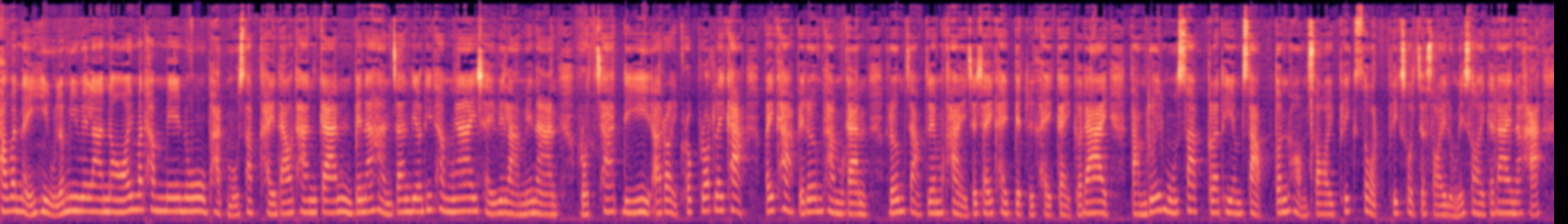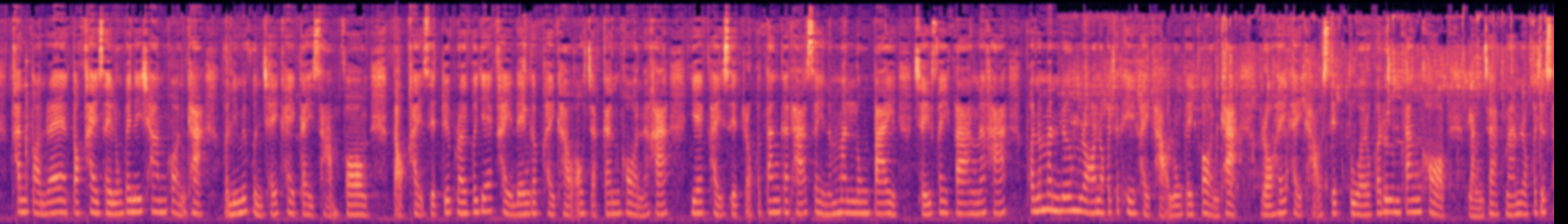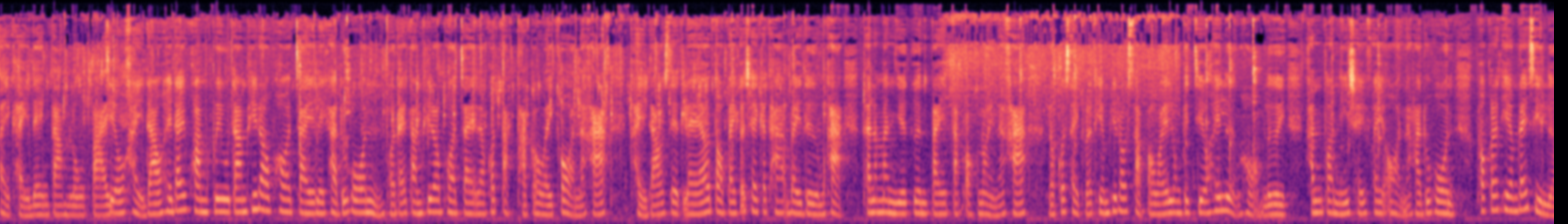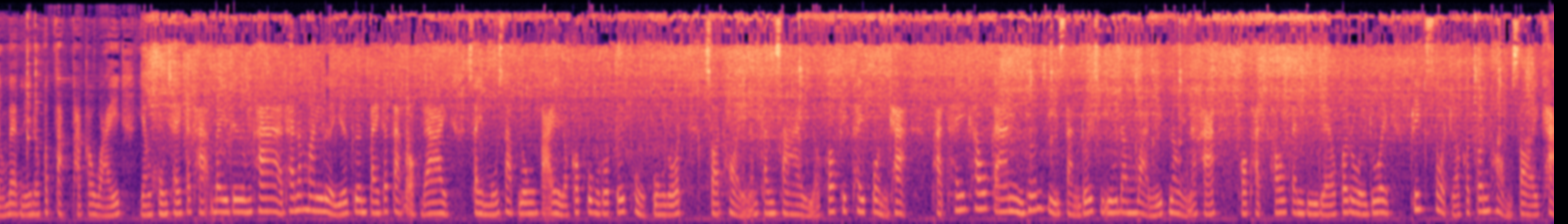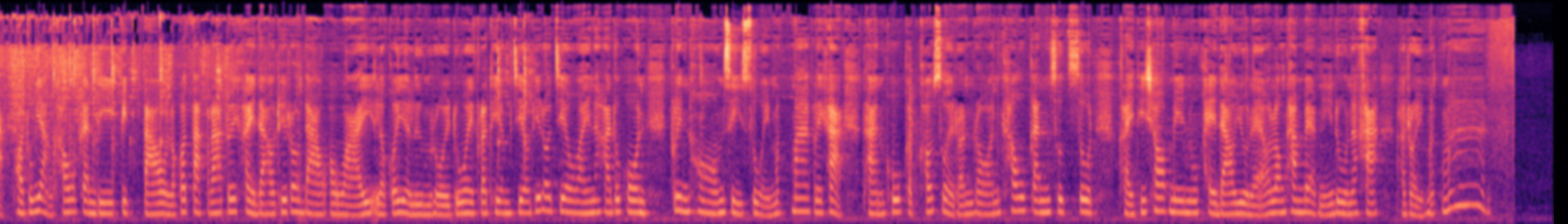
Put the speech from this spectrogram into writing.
ถ้าวันไหนหิวแล้วมีเวลาน้อยมาทำเมนูผัดหมูสับไข่ดาวทานกัน เป็นอาหารจานเดียวที่ทำง่ายใช้เวลาไม่นาน รสชาติดี อร่อยครบรสเลยค่ะ ไปค่ะไปเริ่มทำกัน เริ่มจากเตรียมไข่จะใช้ไข่เป็ดหรือไข่ไก่ก็ได้ ตามด้วยหมูสับกระเทียมสับ ต้นหอมซอยพริกสดพริกสดจะซอยหรือไม่ซอยก็ได้นะคะ ขั้นตอนแรกตอกไข่ใส่ลงไปในชามก่อนค่ะ วันนี้แม่ฝนใช้ไข่ไก่สามฟองตอกไข่เสร็จเรียบร้อยก็แยกไข่แดงกับไข่ขาวออกจากกันก่อนนะคะ แยกไข่เสร็จเราก็ตั้งกระทะใส่น้ำมันลงไป ใช้ไฟกลางนะคะพอน้ำมันเริ่มร้อนเราก็จะเทไข่ขาวลงไปก่อนค่ะ รอให้ไข่ขาวเซ็ตตัวแล้วก็เริ่มตั้งขอบ หลังจากนั้นเราก็จะใส่ไข่แดงตามลงไปเจียวไข่ดาวให้ได้ความกริวตามที่เราพอใจเลยค่ะทุกคน พอได้ตามที่เราพอใจแล้วก็ตักพักเอาไว้ก่อนนะคะ ไข่ดาวเสร็จแล้ว ต่อไปก็ใช้กระทะใบเดิมค่ะ ถ้าน้ำมันเยอะเกินไปตักออกหน่อยนะคะ แล้วก็ใส่กระเทียมที่เราสับเอาไว้ลงไปเจียวให้เหลืองหอมเลย ขั้นตอนนี้ใช้ไฟอ่อนนะคะ ทุกคน พอกระเทียมได้สีเหลืองแบบนี้เราก็ตักพักเอาไว้ ยังคงใช้กระทะใบเดิมค่ะ ถ้าน้ำมันเหลือเยอะเกินไปก็ตักออกได้ ใส่หมูสับลงไป แล้วก็ปรุงรสด้วยผงปรุงรสซอสหอยน้ำตาลทราย แล้วก็พริกไทยป่นค่ะ ผัดให้เข้ากันเพิ่มสีสันด้วยซีอิ๊วดำหวานนิดหน่อยนะคะ พอผัดเข้ากันดีแล้วก็โรยด้วยพริกสดแล้วก็ต้นหอมซอยค่ะ พอทุกอย่างเข้ากันดีปิดเตา แล้วก็ตักราดด้วยไข่ดาวที่เราดาวเอาไว้ แล้วก็อย่าลืมโรยด้วยกระเทียมเจียวที่เราเจียวไว้นะคะ ทุกคนกลิ่นหอมสีสวยมากๆเลยค่ะ ทานคู่กับข้าวสวยร้อนๆเข้ากันสุดๆ ใครที่ชอบเมนูไข่ดาวอยู่แล้ว ลองทำแบบนี้ดูนะคะ อร่อยมากๆ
